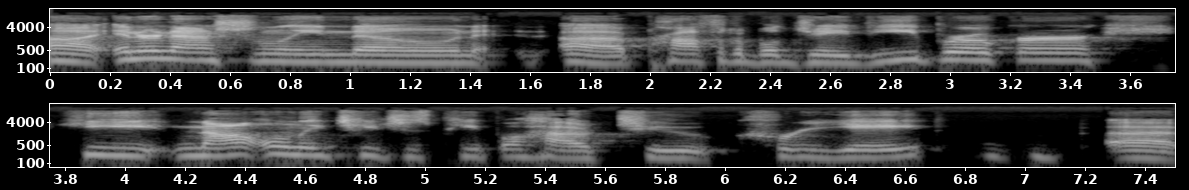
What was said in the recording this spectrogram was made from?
uh, internationally known uh, profitable JV broker. He not only teaches people how to create uh,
